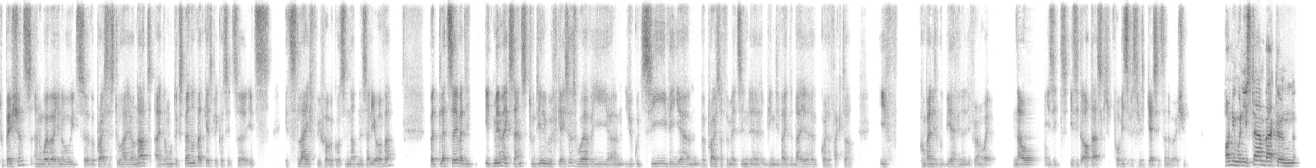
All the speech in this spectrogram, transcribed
to patients, and whether you know it's uh, the price is too high or not. I don't want to expand on that case because it's uh, it's it's life before the course is not necessarily over. But let's say that it, it may make sense to deal with cases where the um, you could see the um, the price of a medicine uh, being divided by uh, quite a factor if companies would behave in a different way. Now, is it is it our task for this specific case? It's another issue. Henri, when you stand back and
